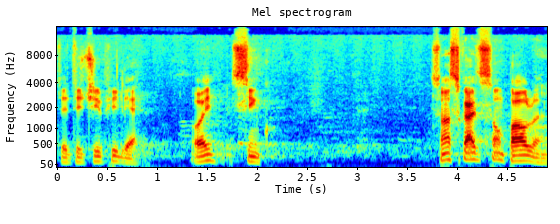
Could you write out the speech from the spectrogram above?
Tititi, Filé. Oi? Cinco. São as cartas de São Paulo. Né?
